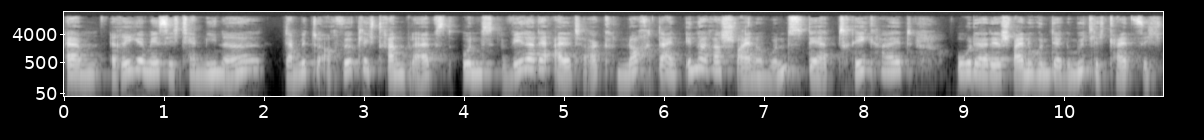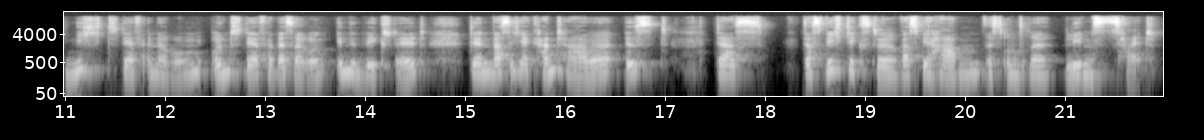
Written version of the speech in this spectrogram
ähm, regelmäßig Termine, damit du auch wirklich dran bleibst. Und weder der Alltag noch dein innerer Schweinehund der Trägheit oder der Schweinehund der Gemütlichkeit sich nicht der Veränderung und der Verbesserung in den Weg stellt. Denn was ich erkannt habe, ist, dass das Wichtigste, was wir haben, ist unsere Lebenszeit.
